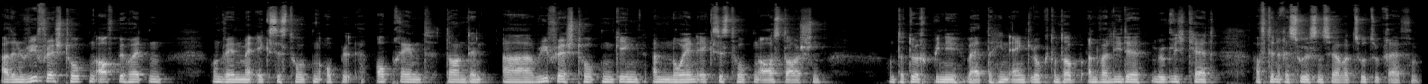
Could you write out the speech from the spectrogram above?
den Refresh Token aufbehalten und wenn mein Access Token abrennt, dann den Refresh Token gegen einen neuen Access Token austauschen und dadurch bin ich weiterhin eingeloggt und habe eine valide Möglichkeit, auf den Ressourcenserver zuzugreifen.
